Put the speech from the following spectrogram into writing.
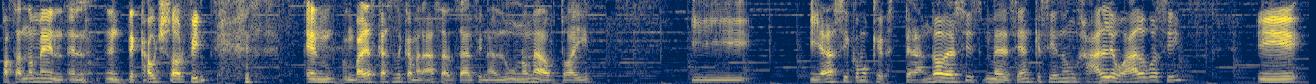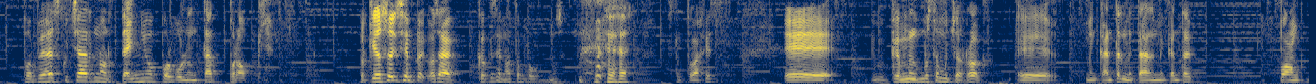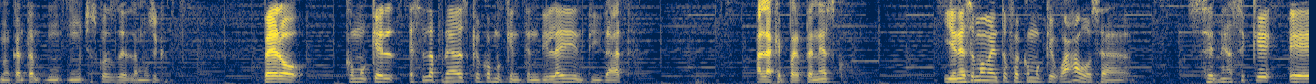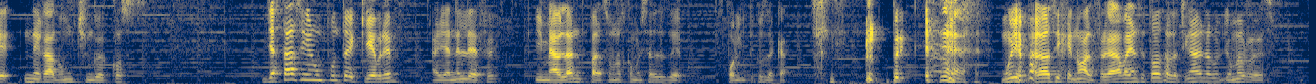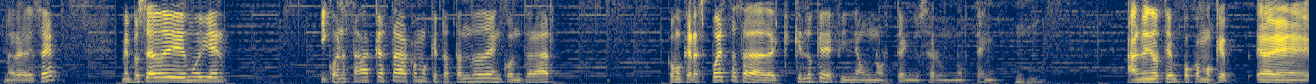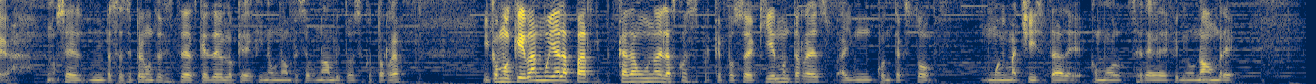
pasándome en, en, en de couchsurfing en, en varias casas de camaradas. O sea, al final uno me adoptó ahí. Y, y ya así como que esperando a ver si me decían que si era un jale o algo así. Y por primera vez escuchar norteño por voluntad propia. Porque yo soy siempre, o sea, creo que se nota un poco, no sé. Los tatuajes. Eh, que me gusta mucho el rock. Eh, me encanta el metal, me encanta punk, me encantan muchas cosas de la música. Pero como que esa es la primera vez que como que entendí la identidad a la que pertenezco. Y en ese momento fue como que, wow, o sea, se me hace que he negado un chingo de cosas. Ya estaba así en un punto de quiebre allá en el DF y me hablan para hacer unos comerciales de políticos de acá. Muy bien pagados y dije, no, al fregada, váyanse todos a la chingada. Yo me regreso. Me regresé, me empecé a ir muy bien. Y cuando estaba acá, estaba como que tratando de encontrar como que respuestas a la de qué es lo que define a un norteño, ser un norteño. Al mismo tiempo, como que, eh, no sé, me empecé a hacer preguntas a ustedes, qué es lo que define a un hombre, ser un hombre y todo ese cotorreo. Y como que iban muy a la par cada una de las cosas, porque pues aquí en Monterrey hay un contexto muy machista de cómo se debe definir un hombre.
